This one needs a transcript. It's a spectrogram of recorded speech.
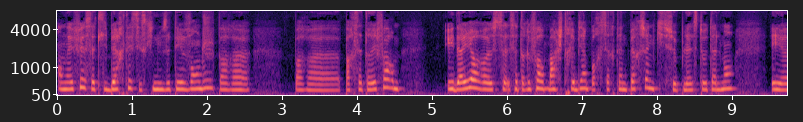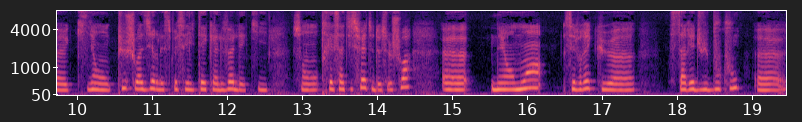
en effet, cette liberté, c'est ce qui nous était vendu par, par, par cette réforme. Et d'ailleurs, ce- cette réforme marche très bien pour certaines personnes qui se plaisent totalement et qui ont pu choisir les spécialités qu'elles veulent et qui sont très satisfaites de ce choix. Néanmoins, c'est vrai que euh, ça réduit beaucoup euh,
